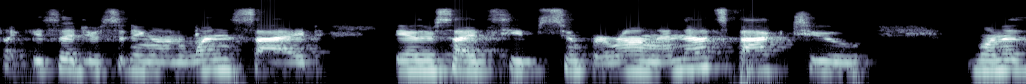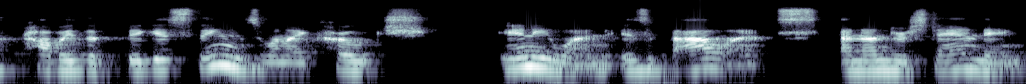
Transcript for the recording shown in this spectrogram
like you said, you're sitting on one side, the other side seems super wrong. And that's back to one of probably the biggest things when I coach anyone is balance and understanding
